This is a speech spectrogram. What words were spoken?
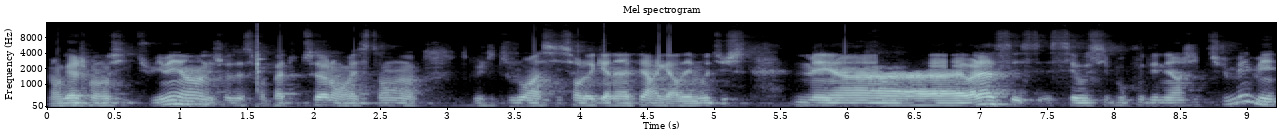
l'engagement aussi que tu y mets, hein, les choses elles se font pas toutes seules en restant, euh, parce que j'étais toujours assis sur le canapé à regarder Motus, mais euh, voilà, c'est aussi beaucoup d'énergie que tu mets, mais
